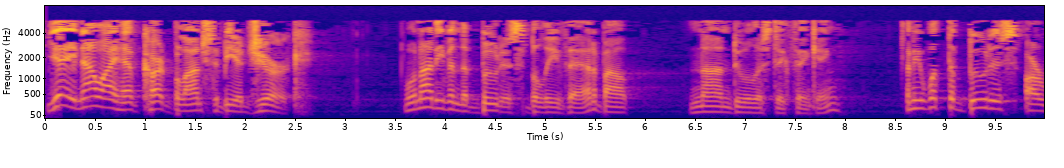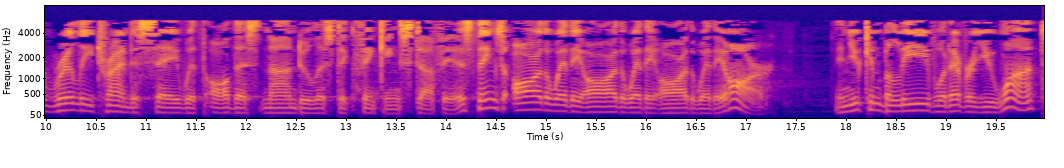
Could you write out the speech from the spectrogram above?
Yay, now I have carte blanche to be a jerk. Well, not even the Buddhists believe that about non-dualistic thinking. I mean, what the Buddhists are really trying to say with all this non-dualistic thinking stuff is things are the way they are, the way they are, the way they are. And you can believe whatever you want,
